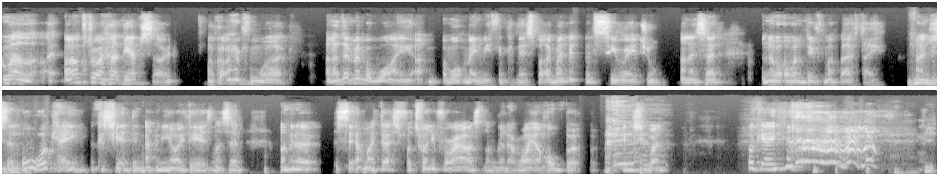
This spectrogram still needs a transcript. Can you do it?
Well, after I heard the episode, I got home from work, and I don't remember why and what made me think of this, but I went in to see Rachel, and I said, "I know what I want to do for my birthday." And she said, Oh, okay. Because she didn't have any ideas. And I said, I'm going to sit at my desk for 24 hours and I'm going to write a whole book. And she went, Okay. you,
